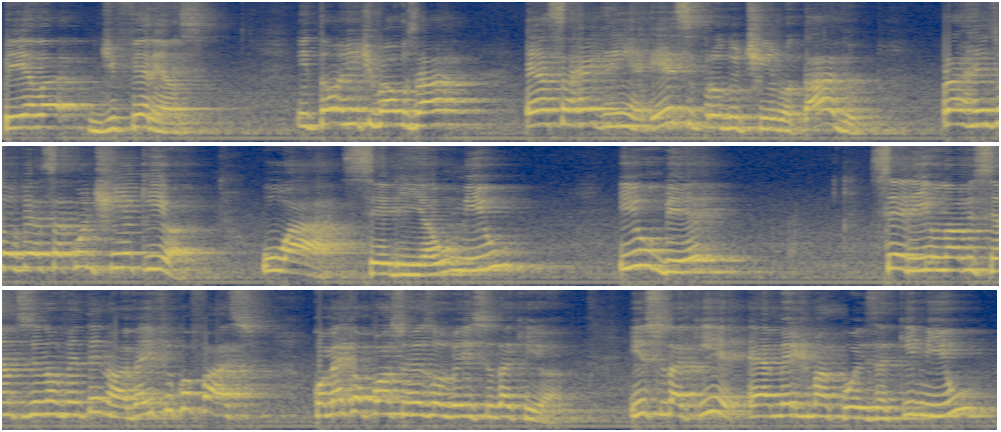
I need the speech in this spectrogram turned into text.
pela diferença. Então a gente vai usar essa regrinha, esse produtinho notável, para resolver essa continha aqui. Ó. O A seria o 1000 e o B seria o 999. Aí ficou fácil. Como é que eu posso resolver isso daqui? Ó? Isso daqui é a mesma coisa que 1000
